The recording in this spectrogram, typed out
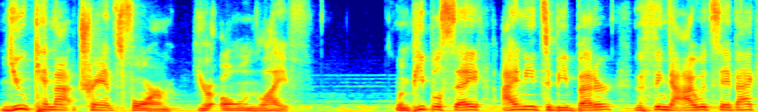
You cannot transform your own life. When people say, I need to be better, the thing that I would say back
